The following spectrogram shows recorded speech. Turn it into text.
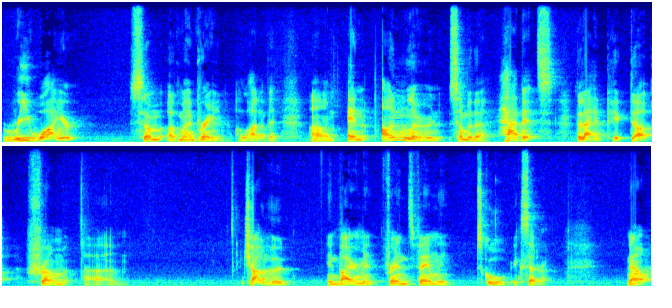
rewire some of my brain, a lot of it, um, and unlearn some of the habits that I had picked up from um, childhood, environment, friends, family, school, etc. Now,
